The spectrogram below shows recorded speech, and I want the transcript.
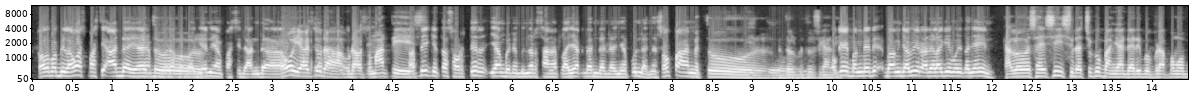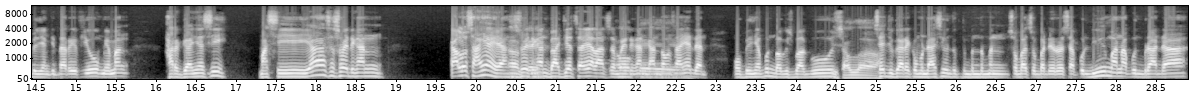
Kalau mobil lawas pasti ada ya Betul. beberapa bagian yang pasti dandang. Oh ya itu udah udah pasti. otomatis. Tapi kita sortir yang benar-benar sangat layak dan dandanya pun dandan sopan. betul, Gitu. betul betul sekali. Oke, Bang Dede, Bang Jawir ada lagi yang mau ditanyain? Kalau saya sih sudah cukup bang ya dari beberapa mobil yang kita review, memang harganya sih masih ya sesuai dengan kalau saya ya sesuai Oke. dengan budget saya lah, sesuai Oke. dengan kantong saya dan mobilnya pun bagus-bagus. Insya Allah. Saya juga rekomendasi untuk teman-teman sobat-sobat Derosa pun di mana pun berada,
